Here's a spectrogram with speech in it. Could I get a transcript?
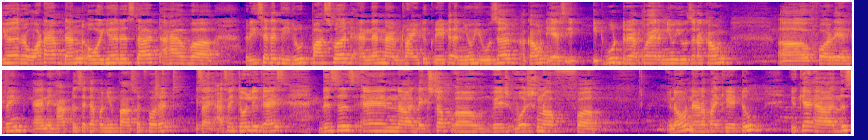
here. What I have done over here is that I have uh, reset the root password and then I'm trying to create a new user account. Yes it, it would require a new user account uh, for entering and you have to set up a new password for it. As I told you guys this is an uh, desktop uh, version of uh, you know NanoPi K2 you can uh, this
